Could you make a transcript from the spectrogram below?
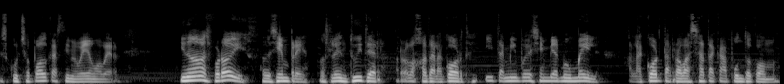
escucho podcast y me voy a mover. Y nada más por hoy, lo de siempre, os leo en Twitter, arroba jlacort, y también podéis enviarme un mail a lacort.sataka.com.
